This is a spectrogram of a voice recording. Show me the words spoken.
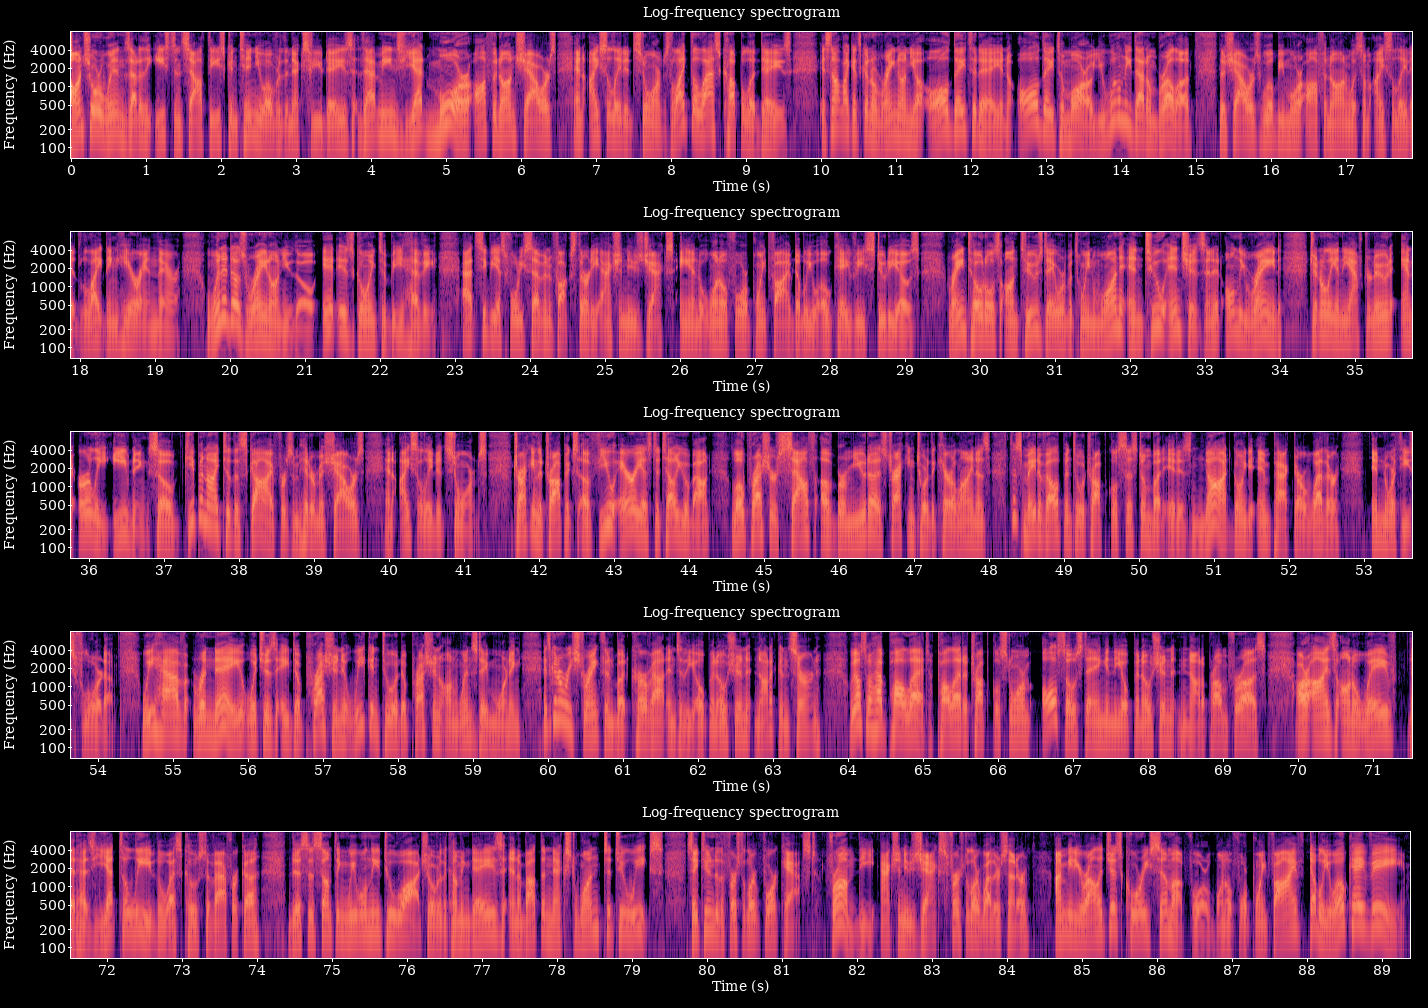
Onshore winds out of the east and southeast continue over the next few days. That means yet more off and on showers and isolated storms. Like the last couple of days, it's not like it's going to rain on you all day today and all day tomorrow. You will need that umbrella. The showers will be more off and on with some isolated lightning here and there. When it does rain on you, though, it is going to be heavy. At CBS 47, Fox 30, Action News Jax, and 104.5 WOKV studios, rain totals on Tuesday were between 1 and 2 inches, and it only rained generally in the afternoon and early evening. So keep an eye to the sky for some hit or miss showers and isolated storms. Tracking the tropics, a few areas to tell you about. Low pressure south of Bermuda is tracking toward the Carolinas. This may develop into a tropical system, but it is not going to impact our weather in northeast Florida. We have Rene, which is a depression. It weakened to a depression on Wednesday morning. It's going to re-strengthen but curve out into the open ocean, not a concern. We also have Paulette. Paulette, a tropical storm, also staying in the open ocean, not a problem for us. Our eyes on a wave that has yet to leave the west coast of Africa. This is something we will need to watch over the coming days and about the next one to two weeks. Stay tuned to the First Alert forecast. From the Action News Jax First Alert Weather Center, I'm meteorologist Corey Sima for 104.5 WOKV.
